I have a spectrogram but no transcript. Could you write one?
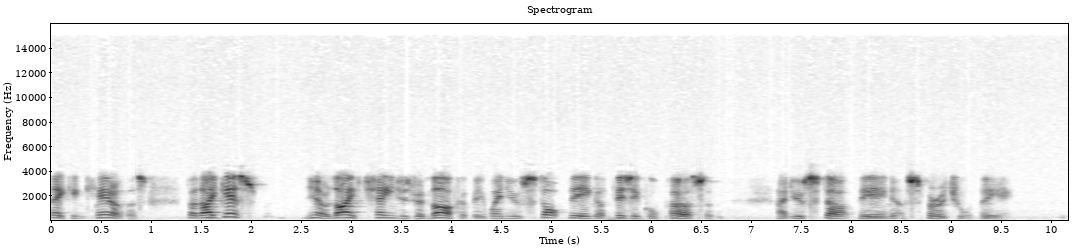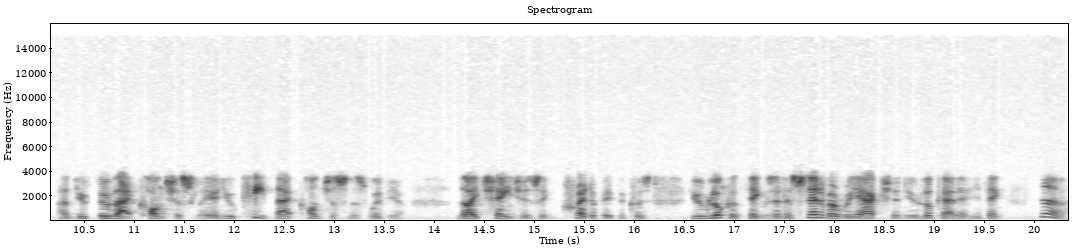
taking care of us. But I guess, you know, life changes remarkably when you stop being a physical person and you start being a spiritual being. And you do that consciously and you keep that consciousness with you. Life changes incredibly because you look at things and instead of a reaction, you look at it and you think, no.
